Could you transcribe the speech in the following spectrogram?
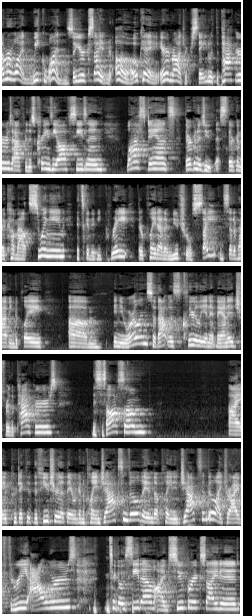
Number one, week one. So you're excited. Oh, okay. Aaron Rodgers staying with the Packers after this crazy off season. Last dance. They're going to do this. They're going to come out swinging. It's going to be great. They're playing at a neutral site instead of having to play um, in New Orleans. So that was clearly an advantage for the Packers. This is awesome. I predicted the future that they were going to play in Jacksonville. They end up playing in Jacksonville. I drive three hours to go see them. I'm super excited.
